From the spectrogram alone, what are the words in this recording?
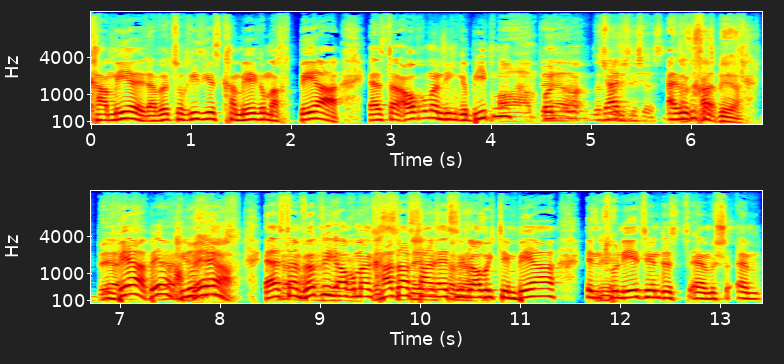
Kamel, da wird so ein riesiges Kamel gemacht. Bär, er ist dann auch immer in den Gebieten. Oh, Bär, und immer, das würde ich nicht essen. Also Was ist das, Bär? Bär, Bär, Bär wie du Bär. denkst. Er ist dann wirklich auch immer in Das nee, Kasachstan, das ist essen, glaube ich, den Bär, in Tunesien das ähm, ähm,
